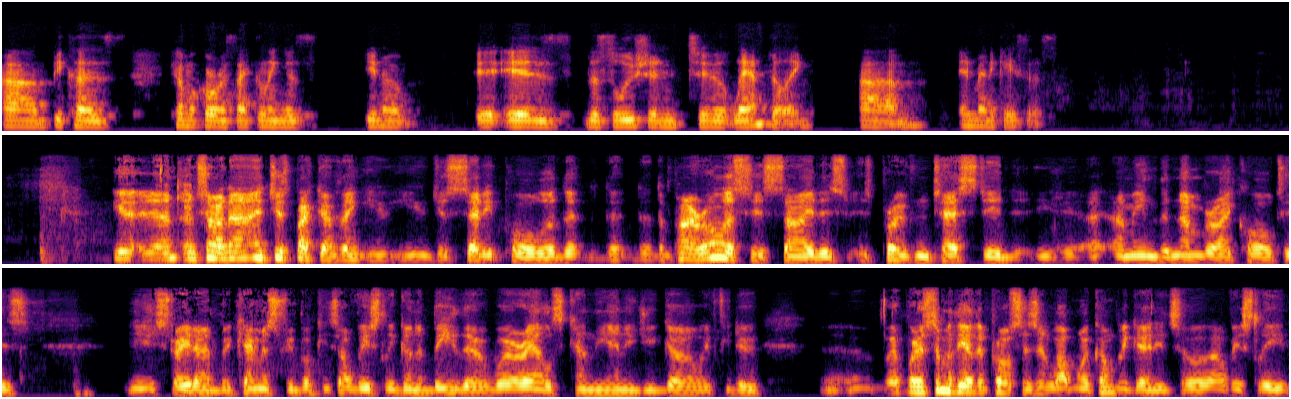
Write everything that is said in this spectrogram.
um, because chemical recycling is, you know, is the solution to landfilling um, in many cases. Yeah, and, and so I just back up. I think you, you just said it, Paula. That the, the, the, pyrolysis side is, is proven tested. I mean, the number I quote is straight out of a chemistry book. It's obviously going to be there. Where else can the energy go if you do? Uh, whereas some of the other processes are a lot more complicated. So obviously,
